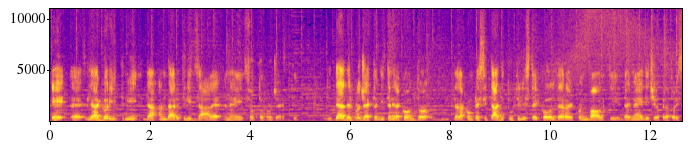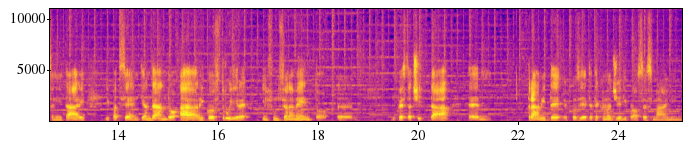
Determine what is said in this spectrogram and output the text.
e eh, gli algoritmi da andare a utilizzare nei sottoprogetti. L'idea del progetto è di tenere conto della complessità di tutti gli stakeholder coinvolti, dai medici, gli operatori sanitari, i pazienti, andando a ricostruire il funzionamento eh, di questa città ehm, tramite cosiddette tecnologie di process mining.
